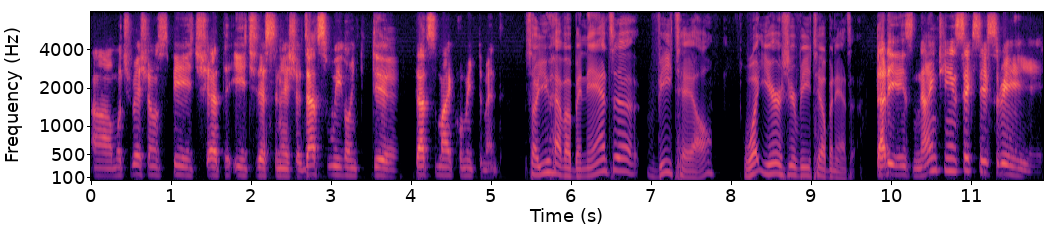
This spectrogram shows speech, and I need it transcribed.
uh, motivational speech at each destination. That's what we're going to do. That's my commitment. So you have a Bonanza V-tail. What year is your V-tail Bonanza? That is 1963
